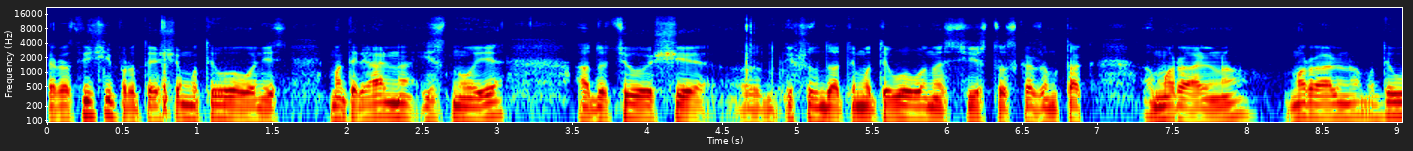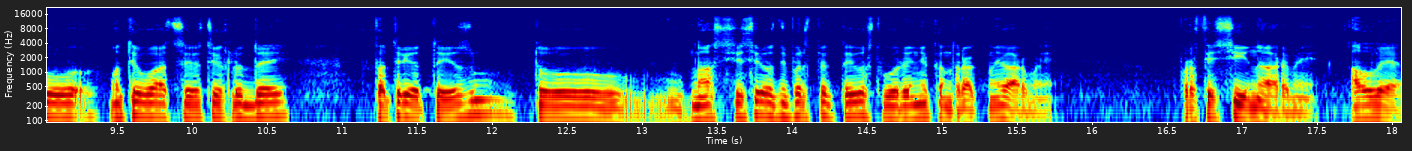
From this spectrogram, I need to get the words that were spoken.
якраз свідчить про те, що мотивованість матеріальна існує. А до цього ще, е, якщо додати мотивованість, чисто, скажімо так, морально, моральна мотивація цих людей, патріотизм, то в нас є серйозні перспективи створення контрактної армії професійної армії. Але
